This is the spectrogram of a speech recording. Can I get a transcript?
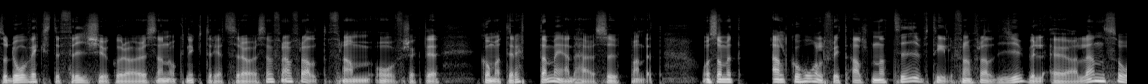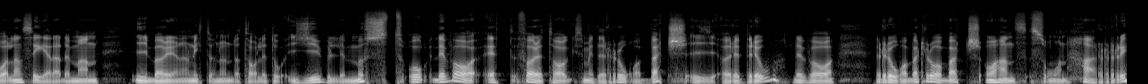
Så då växte frikyrkorörelsen och nykterhetsrörelsen framförallt fram och försökte komma till rätta med det här supandet. Och som ett alkoholfritt alternativ till framförallt julölen så lanserade man i början av 1900-talet då julmust. Och det var ett företag som heter Roberts i Örebro. Det var Robert Roberts och hans son Harry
